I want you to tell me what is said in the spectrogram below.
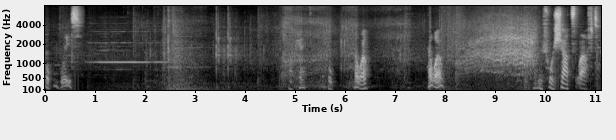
Open, please. Okay. Oh, hello. Hello. Only four shots left.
